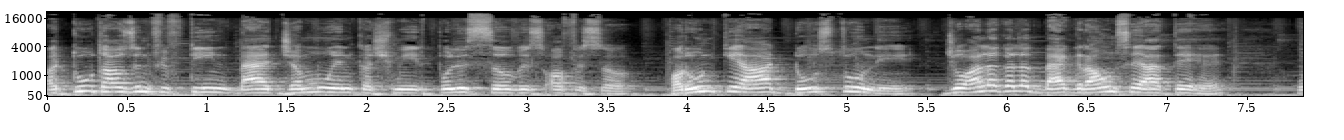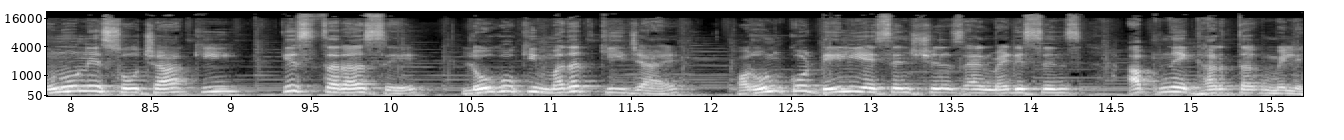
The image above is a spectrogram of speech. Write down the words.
a 2015 batch Jammu and Kashmir police service officer और उनके आठ दोस्तों ने जो अलग अलग बैकग्राउंड से आते हैं उन्होंने सोचा कि किस तरह से लोगों की मदद की जाए और उनको डेली एसेंशियल्स एंड मेडिसिन अपने घर तक मिले।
